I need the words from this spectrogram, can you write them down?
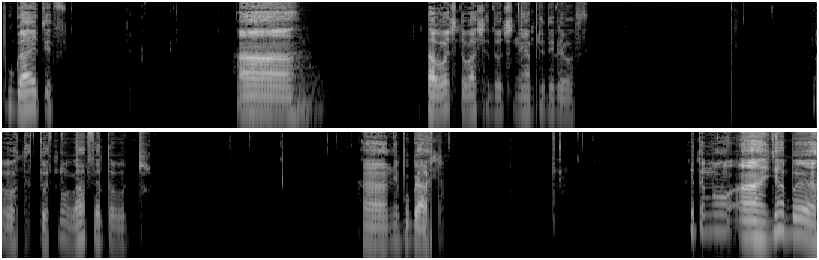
пугаетесь а, того, что ваша дочь не определилась. Вот, то есть, ну, вас это вот а, не пугает. Поэтому а, я бы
